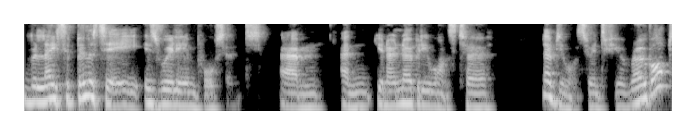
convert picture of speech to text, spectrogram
relatability is really important. Um and you know nobody wants to nobody wants to interview a robot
